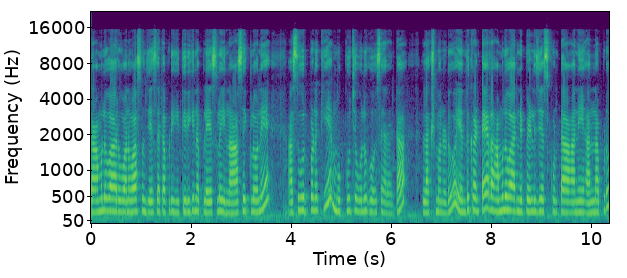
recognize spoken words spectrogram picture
రాములు వారు వనవాసం చేసేటప్పుడు ఈ తిరిగిన ప్లేస్లో ఈ నాసిక్లోనే ఆ శూర్పుణకి ముక్కు చెవులు కోసారంట లక్ష్మణుడు. ఎందుకంటే రాములు వారిని పెళ్ళి చేసుకుంటా అని అన్నప్పుడు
